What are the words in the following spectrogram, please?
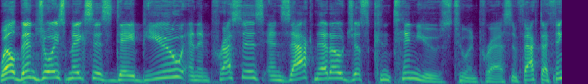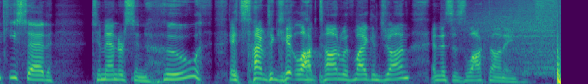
Well, Ben Joyce makes his debut and impresses, and Zach Neto just continues to impress. In fact, I think he said, Tim Anderson, who? It's time to get locked on with Mike and Jon, and this is Locked On Angels.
